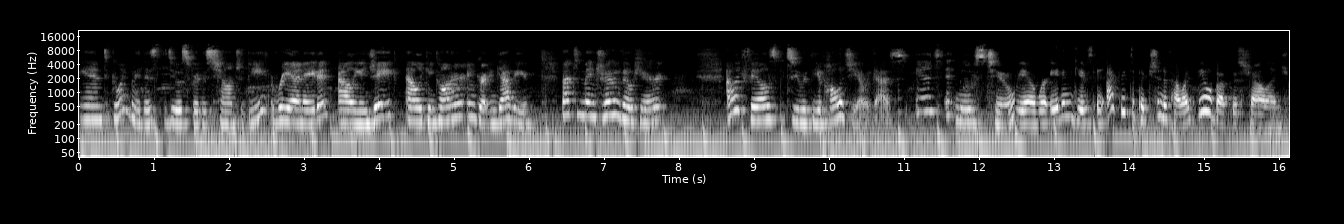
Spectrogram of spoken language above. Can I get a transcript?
And going by this, the duos for this challenge would be Rhea and Aiden, Allie and Jake, Alec and Connor, and Gret and Gabby. Back to the main trailer though here. Alec fails to with the apology, I would guess, and it moves to Rhea, where Aiden gives an accurate depiction of how I feel about this challenge.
